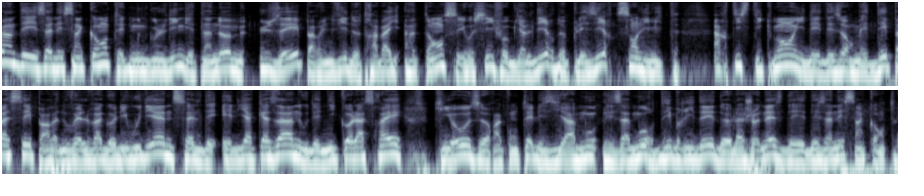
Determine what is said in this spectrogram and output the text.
Fin des années 50, Edmund Goulding est un homme usé par une vie de travail intense et aussi, il faut bien le dire, de plaisir sans limite. Artistiquement, il est désormais dépassé par la nouvelle vague hollywoodienne, celle des Elia Kazan ou des Nicolas Ray, qui osent raconter les amours, les amours débridés de la jeunesse des, des années 50.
